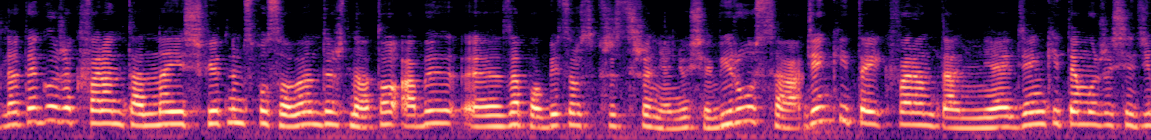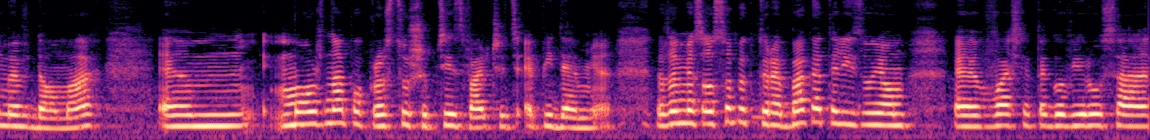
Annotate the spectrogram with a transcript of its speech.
Dlatego, że kwarantanna jest świetnym sposobem też na to, aby e, zapobiec rozprzestrzenianiu się wirusa. Dzięki tej kwarantannie, dzięki temu, że siedzimy w domach, można po prostu szybciej zwalczyć epidemię. Natomiast osoby, które bagatelizują e, właśnie tego wirusa,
